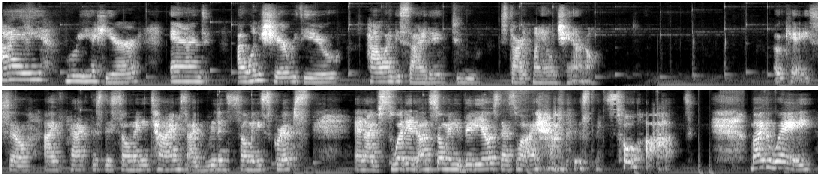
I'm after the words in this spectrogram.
Hi, Maria here, and I want to share with you how I decided to start my own channel. Okay, so I've practiced this so many times, I've written so many scripts, and I've sweated on so many videos. That's why I have this. It's so hot. By the way,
